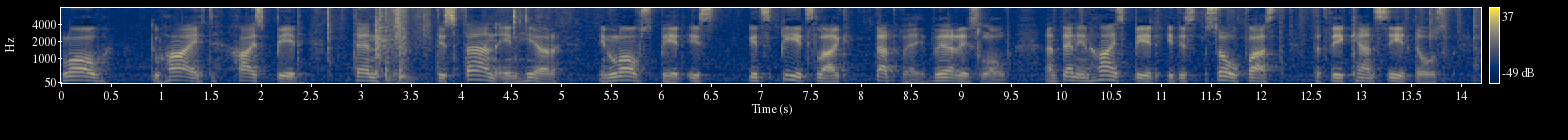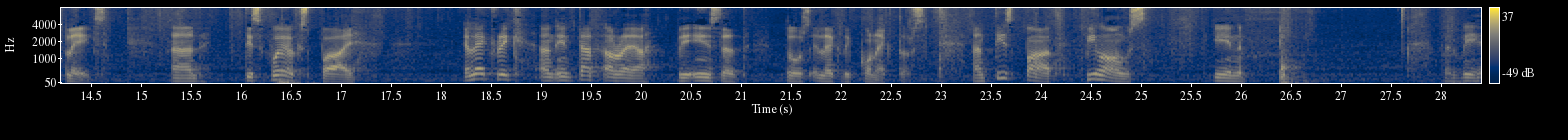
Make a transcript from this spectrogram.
low to high high speed then this fan in here in low speed is it speeds like that way very slow. And then in high speed it is so fast that we can't see those blades. And this works by electric and in that area we insert those electric connectors. And this part belongs in when we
